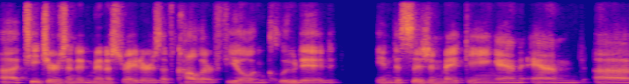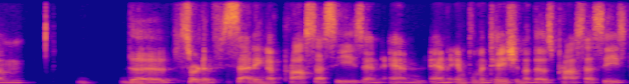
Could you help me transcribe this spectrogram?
uh, teachers and administrators of color feel included in decision making and and um, the sort of setting of processes and and and implementation of those processes.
